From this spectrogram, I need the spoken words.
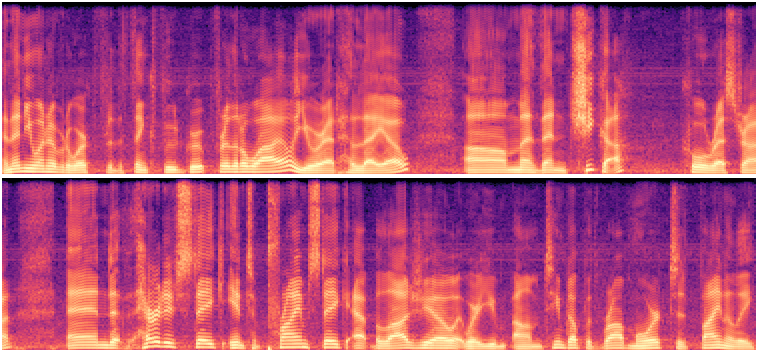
And then you went over to work for the Think Food Group for a little while. You were at Jaleo. Um, then Chica, cool restaurant. And Heritage Steak into Prime Steak at Bellagio, where you um, teamed up with Rob Moore to finally,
